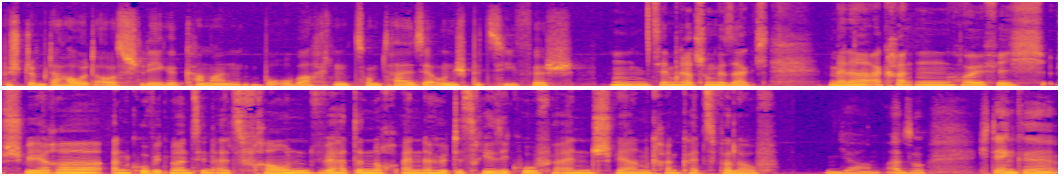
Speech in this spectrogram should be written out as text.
bestimmte Hautausschläge kann man beobachten, zum Teil sehr unspezifisch. Hm, Sie haben gerade schon gesagt, Männer erkranken häufig schwerer an Covid-19 als Frauen. Wer hat denn noch ein erhöhtes Risiko für einen schweren Krankheitsverlauf? Ja, also ich denke,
